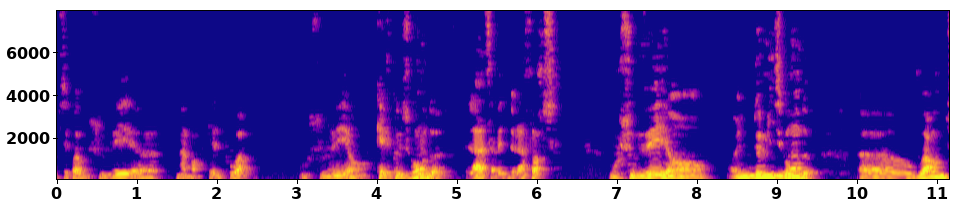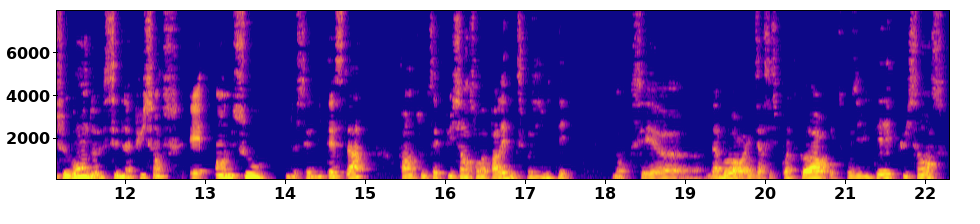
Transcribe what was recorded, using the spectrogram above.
je sais pas, vous soulevez euh, n'importe quel poids, vous soulevez en quelques secondes, là, ça va être de la force. Vous soulevez en, une demi-seconde, euh, voire une seconde, c'est de la puissance. Et en dessous de cette vitesse-là, enfin en dessous de cette puissance, on va parler d'explosivité. Donc c'est euh, d'abord exercice poids de corps, explosivité, puissance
